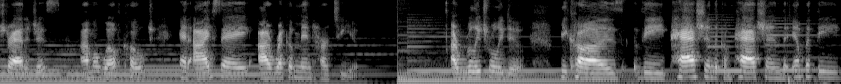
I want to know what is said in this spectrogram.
strategist. I'm a wealth coach and i say i recommend her to you. I really truly do because the passion the compassion the empathy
